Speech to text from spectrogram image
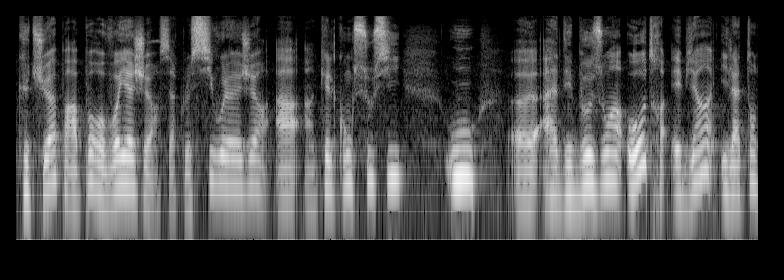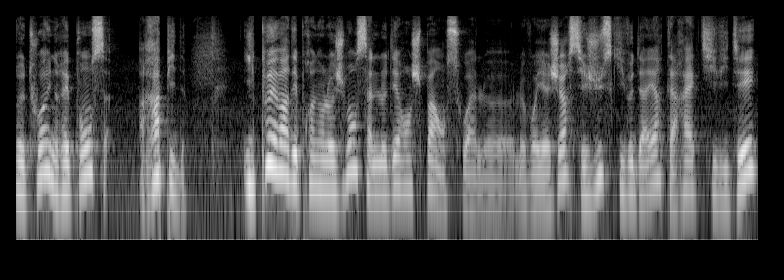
que tu as par rapport aux voyageurs. C'est-à-dire que si le voyageur a un quelconque souci ou euh, a des besoins autres, eh bien, il attend de toi une réponse rapide. Il peut avoir des problèmes en logement, ça ne le dérange pas en soi, le, voyageur. C'est juste qu'il veut derrière ta réactivité,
